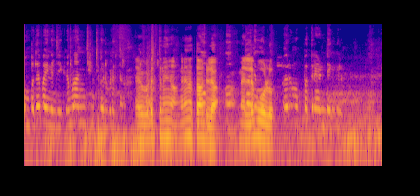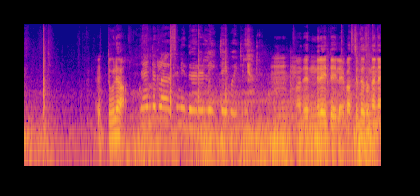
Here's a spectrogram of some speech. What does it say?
ഒമ്പത് പതിനഞ്ചേക്ക്. നമ്മൾ അഞ്ച് മിനിറ്റ് കൊണ്ട് ഇവിടെ എത്തണം. എവിടെ എത്തണ്? അങ്ങനെ നിർത്താൻ പറ്റില്ല മെല്ലെ പോവുള്ളൂ. ഒരു മുപ്പത്തിരണ്ടെങ്കിലും. എത്തൂല. ഞാൻ എന്റെ ക്ലാസ്സിന് ഇതുവരെ ലേറ്റ് ആയി പോയിട്ടില്ല അത് എന്ന് ലേറ്റ് ആയില്ലേ ഫസ്റ്റ് ദിവസം തന്നെ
